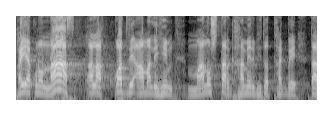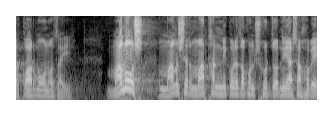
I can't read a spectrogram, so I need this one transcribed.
ভাইয়া কোনো নাস আলা কদরে আমালিহিম, মানুষ তার ঘামের ভিতর থাকবে তার কর্ম অনুযায়ী। মানুষ মানুষের মাথার নিকটে যখন সূর্য নিয়ে আসা হবে,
